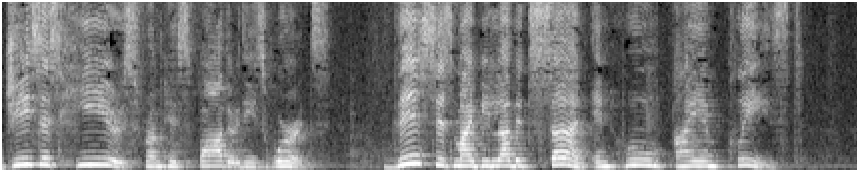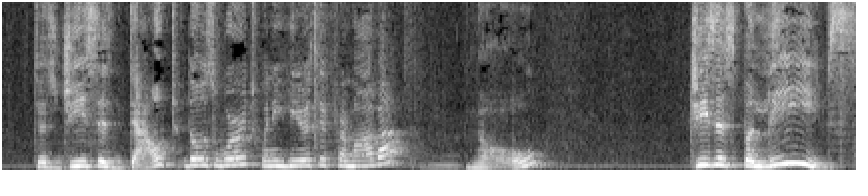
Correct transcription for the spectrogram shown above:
Jesus hears from his Father these words This is my beloved Son in whom I am pleased. Does Jesus doubt those words when he hears it from Abba? No. Jesus believes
